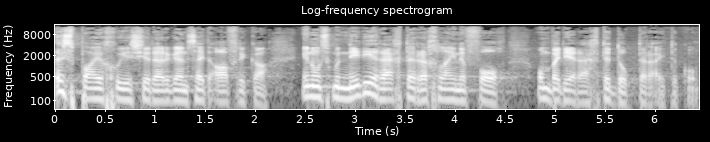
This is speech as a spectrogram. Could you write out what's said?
is baie goeie chirurge in Suid-Afrika en ons moet net die regte riglyne volg om by die regte dokter uit te kom.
